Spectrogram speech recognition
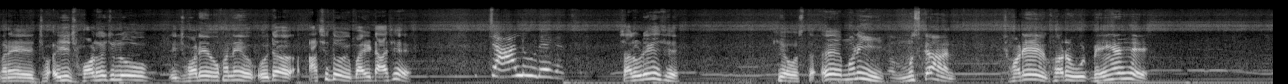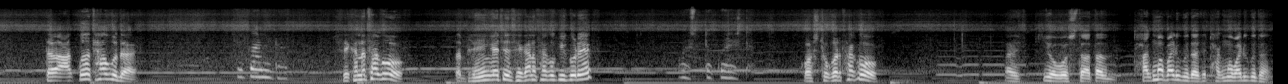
মানে ঝ- এই যে ঝড় হয়েছিল এই ঝড়ে ওখানে ওইটা আছে তো ওই বাড়িটা আছে? চাল উড়ে গেছে। চাল উড়ে গেছে? কি অবস্থা? এ মনি মুস্কান ঝড়ে ঘর ভেঙে গেছে? তা আর কোথায় থাকো সেখানটা সেখানে থাকো। তা ভেঙে গেছে সেখানে থাকো কি করে? কষ্ট করে কষ্ট করে থাকো? কি অবস্থা? তা ঠাকমা বাড়ি কোথায়? ঠাকমা বাড়ি কোথায়?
